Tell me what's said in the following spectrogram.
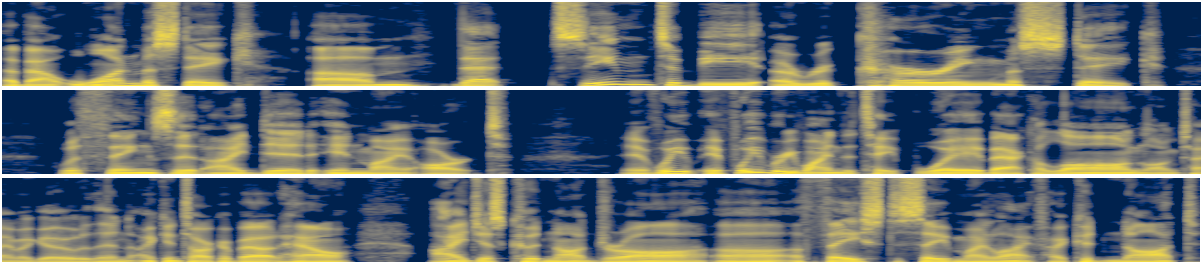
about one mistake um, that seemed to be a recurring mistake with things that I did in my art. If we if we rewind the tape way back a long, long time ago, then I can talk about how I just could not draw uh, a face to save my life. I could not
